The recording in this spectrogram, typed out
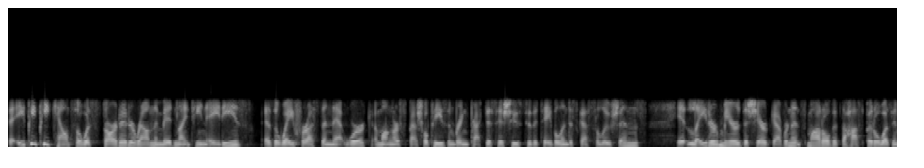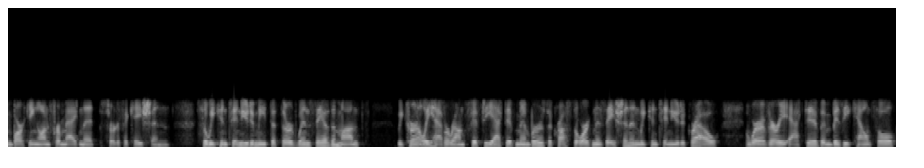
The APP Council was started around the mid 1980s as a way for us to network among our specialties and bring practice issues to the table and discuss solutions. It later mirrored the shared governance model that the hospital was embarking on for magnet certification. So we continue to meet the third Wednesday of the month we currently have around 50 active members across the organization and we continue to grow. And we're a very active and busy council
